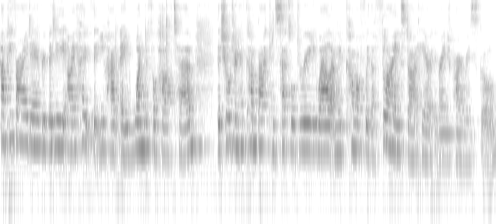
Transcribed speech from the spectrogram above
Happy Friday, everybody. I hope that you had a wonderful half term. The children have come back and settled really well, and we've come off with a flying start here at the Grange Primary School.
